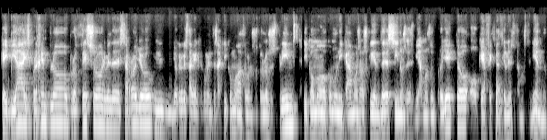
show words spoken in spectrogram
KPIs, por ejemplo, proceso, a nivel de desarrollo, mm, yo creo que está bien que comentes aquí cómo hacemos nosotros los sprints y cómo comunicamos a los clientes si nos desviamos de un proyecto o qué afectaciones estamos teniendo.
